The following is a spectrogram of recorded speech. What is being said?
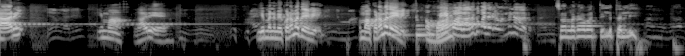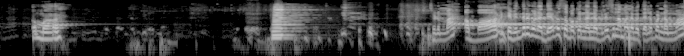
లారీ? ఏమ్మా? లారీ? ఏమన్నా మీ కొడమదేవి? అమ్మా కొడమదేవి. అమ్మా. మీ పాదాలకు పదివేల వందనాలు. చల్లగా వర్తిల్లు తల్లి. అమ్మా. చూడమ్మా. అమ్మా. అంటే విందరు కూడా దేవసభకు నన్ను పిలిచిన మళ్ళీ తెల్లపండమ్మా.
